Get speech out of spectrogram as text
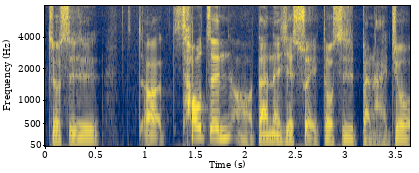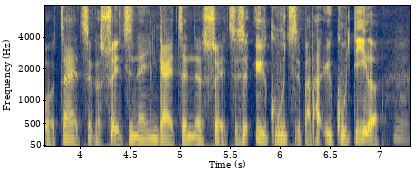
就是。呃，超征哦，但那些税都是本来就在这个税之内应该征的税，只是预估值把它预估低了。嗯，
